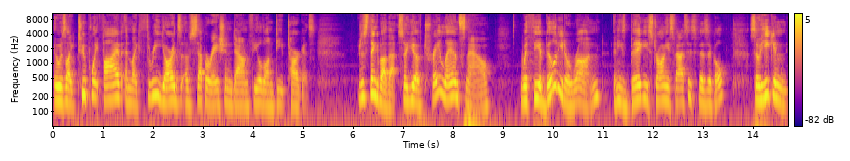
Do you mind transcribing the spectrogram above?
it was like 2.5 and like three yards of separation downfield on deep targets. Just think about that. So you have Trey Lance now with the ability to run, and he's big, he's strong, he's fast, he's physical. So he can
